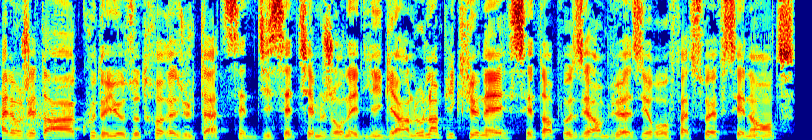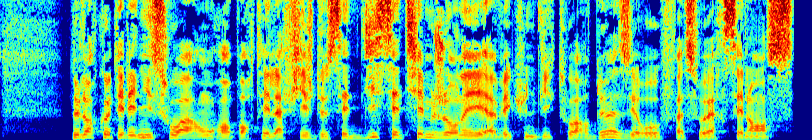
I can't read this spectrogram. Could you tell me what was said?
Allez, on jette un coup d'œil aux autres résultats de cette 17e journée de Ligue 1. L'Olympique lyonnais s'est imposé un but à zéro face au FC Nantes. De leur côté, les Niçois ont remporté l'affiche de cette 17e journée avec une victoire 2 à 0 face au RC Lens.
